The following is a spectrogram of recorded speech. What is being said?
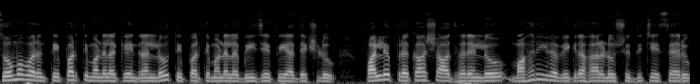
సోమవారం తిప్పర్తి మండల కేంద్రంలో తిప్పర్తి మండల బీజేపీ అధ్యక్షుడు పల్లె ప్రకాష్ ఆధ్వర్యంలో మహనీయుల విగ్రహాలను శుద్ధి చేశారు.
